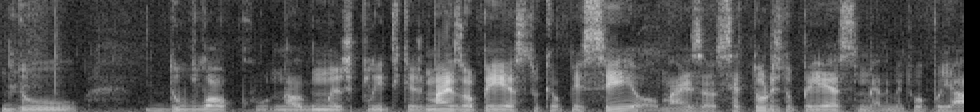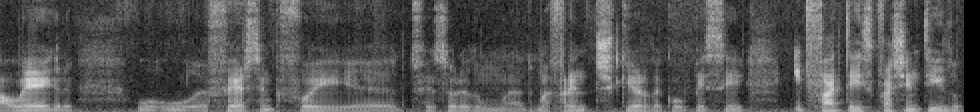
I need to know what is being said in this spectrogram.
do, do Bloco em algumas políticas mais ao PS do que ao PC, ou mais a setores do PS, nomeadamente o apoio à Alegre. O, o, a FER sempre foi uh, defensora de uma, de uma frente de esquerda com o PC e, de facto, é isso que faz sentido.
